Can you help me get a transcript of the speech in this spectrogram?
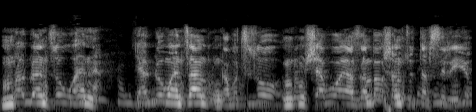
mradu anzowana yado wanzandu. Ngabotsizo mrumshabu wa yazamba ushamtu tafsiri hiyo.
